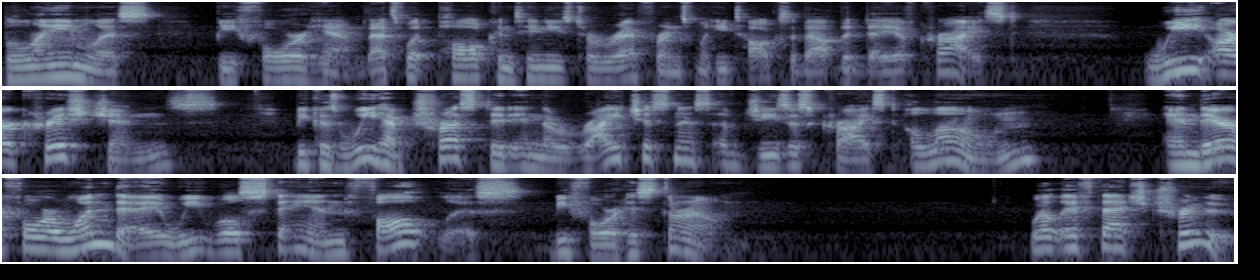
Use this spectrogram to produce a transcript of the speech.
blameless before him. That's what Paul continues to reference when he talks about the day of Christ. We are Christians because we have trusted in the righteousness of Jesus Christ alone, and therefore one day we will stand faultless before his throne. Well, if that's true,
